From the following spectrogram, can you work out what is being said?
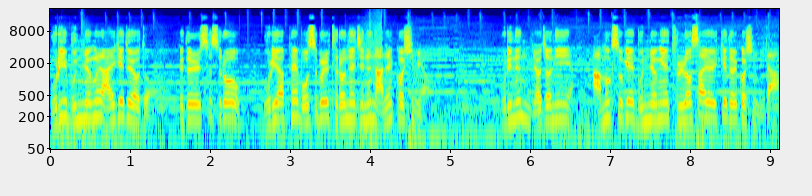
우리 문명을 알게 되어도 그들 스스로 우리 앞에 모습을 드러내지는 않을 것이며 우리는 여전히 암흑 속의 문명에 둘러싸여 있게 될 것입니다.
